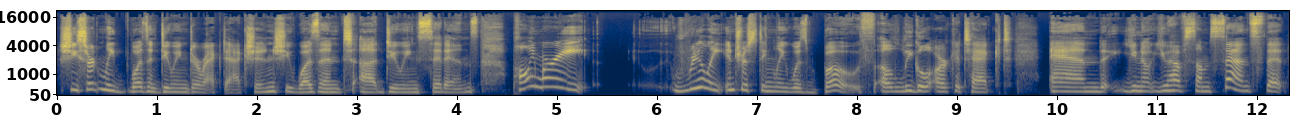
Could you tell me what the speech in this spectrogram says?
She certainly wasn't doing direct action. She wasn't uh, doing sit-ins. Pauli Murray really interestingly was both a legal architect and you know you have some sense that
